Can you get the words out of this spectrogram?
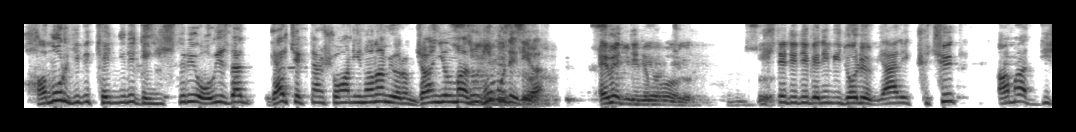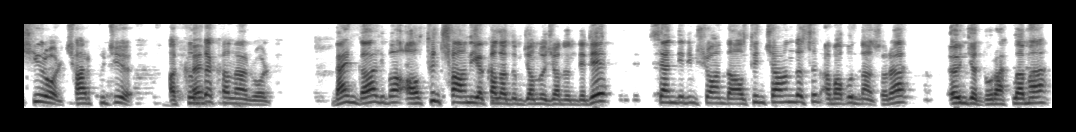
hamur gibi kendini değiştiriyor. O yüzden gerçekten şu an inanamıyorum. Can Yılmaz su bu gibi, mu dedi su. ya? Su evet dedi bu. Su. İşte dedi benim idolüm. Yani küçük ama dişi rol, çarpıcı, akılda ben, kalan rol. Ben galiba altın çağını yakaladım Can Hoca'nın dedi. Sen dedim şu anda altın çağındasın ama bundan sonra Önce duraklama,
